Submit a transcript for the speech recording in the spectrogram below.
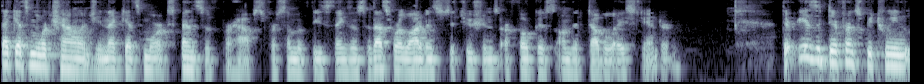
that gets more challenging, that gets more expensive perhaps for some of these things. And so that's where a lot of institutions are focused on the AA standard. There is a difference between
